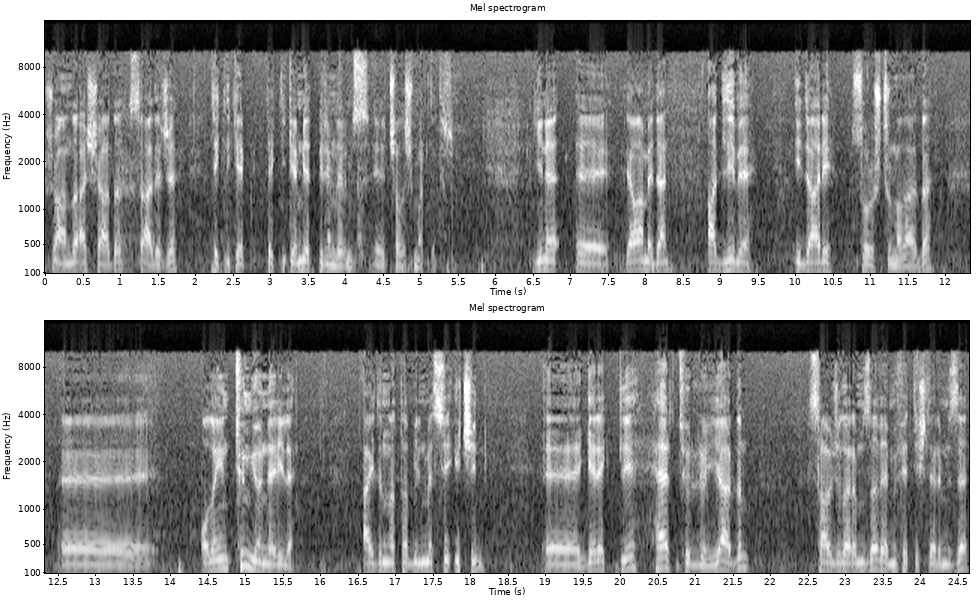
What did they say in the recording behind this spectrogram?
Şu anda aşağıda sadece teknik teknik emniyet birimlerimiz e, çalışmaktadır. Yine e, devam eden adli ve idari soruşturmalarda e, olayın tüm yönleriyle aydınlatabilmesi için e, gerekli her türlü yardım savcılarımıza ve müfettişlerimize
